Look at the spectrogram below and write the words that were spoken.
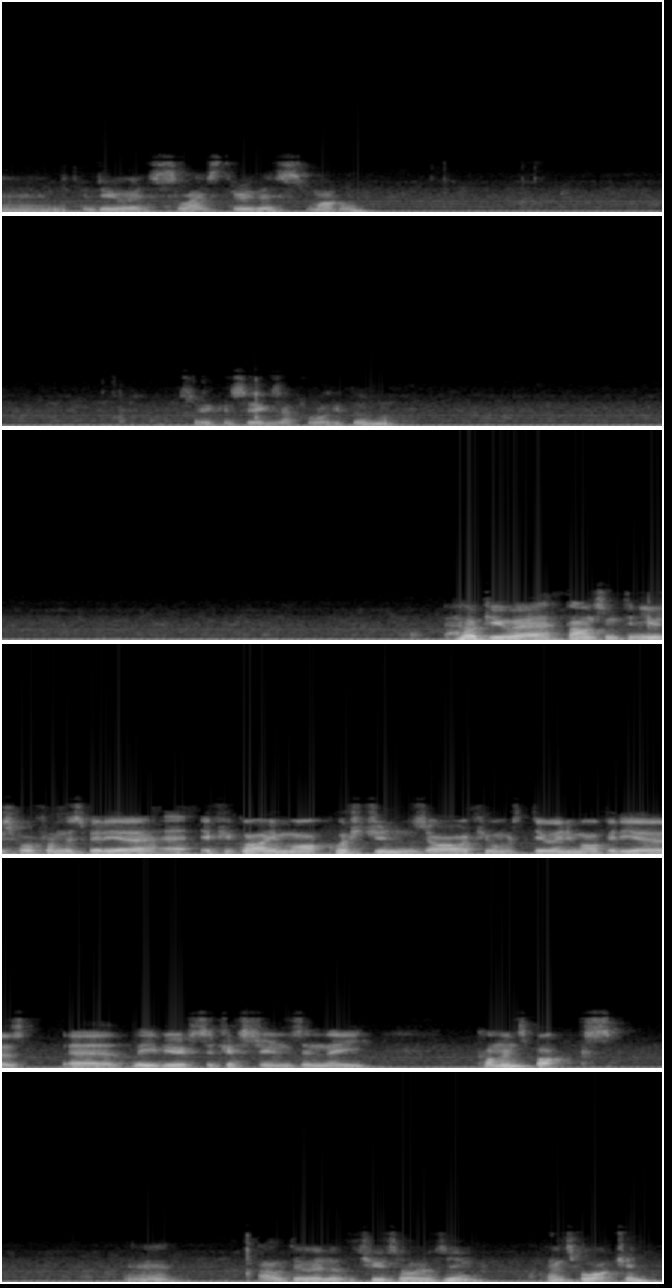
and you can do a slice through this model, so you can see exactly what you've done. I hope you uh, found something useful from this video. Uh, if you've got any more questions or if you want me to do any more videos, uh, leave your suggestions in the comments box uh, I'll do another tutorial soon. Thanks for watching.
